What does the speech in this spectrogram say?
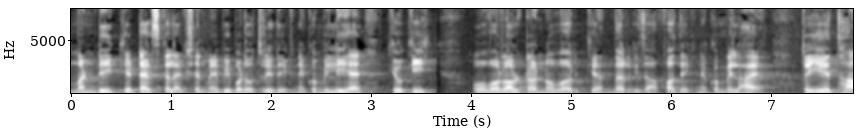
मंडी के टैक्स कलेक्शन में भी बढ़ोतरी देखने को मिली है, क्योंकि ओवरऑल टर्नओवर के अंदर इजाफा देखने को मिला है। तो ये था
